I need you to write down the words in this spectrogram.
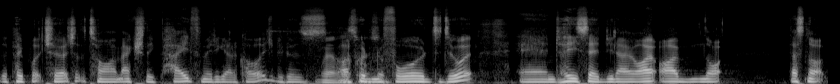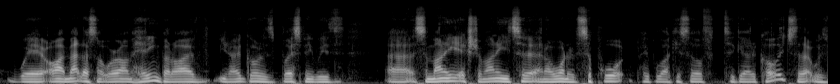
the people at church at the time actually paid for me to go to college because Wow, I couldn't awesome. afford to do it. And he said, you know, I, I'm not, that's not where I'm at. That's not where I'm heading. But I've, you know, God has blessed me with uh, some money, extra money to, and I want to support people like yourself to go to college. So that was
